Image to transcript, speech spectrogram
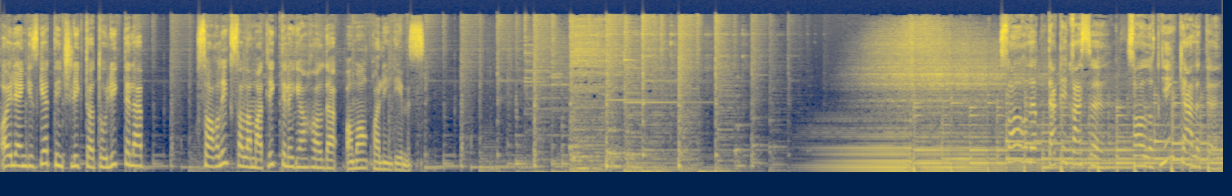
oilangizga tinchlik totuvlik tilab sog'lik salomatlik tilagan holda omon qoling deymiz. Sog'liq daqiqasi soliqning kaliti.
